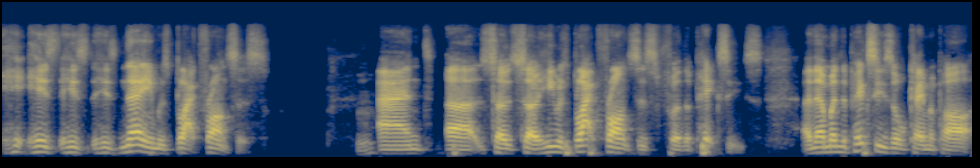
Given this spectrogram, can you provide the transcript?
His his his name was Black Francis. And uh, so so he was Black Francis for the Pixies. And then when the Pixies all came apart,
